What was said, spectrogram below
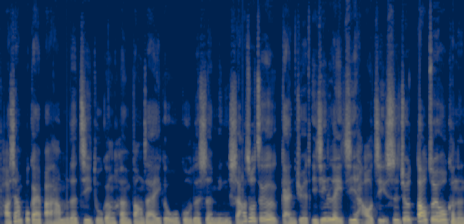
好像不该把他们的嫉妒跟恨放在一个无辜的生命上。他说这个感觉已经累积好几世，就到最后可能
